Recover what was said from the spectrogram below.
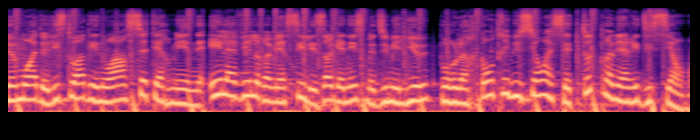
Le mois de l'histoire des Noirs se termine et la ville remercie les organismes du milieu pour leur contribution à cette toute première édition.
